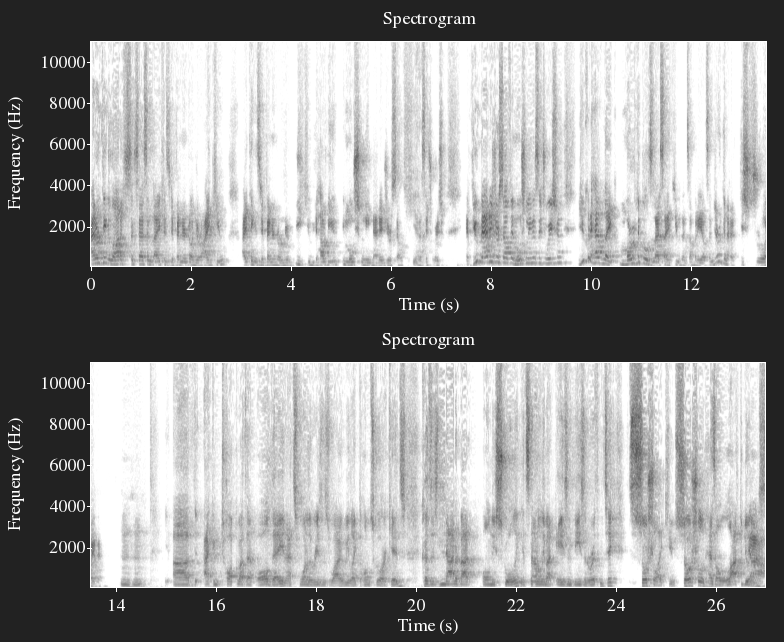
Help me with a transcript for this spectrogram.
I don't think a lot of success in life is dependent on your IQ. I think it's dependent on your EQ. How do you emotionally manage yourself yeah. in a situation? If you manage yourself emotionally in a situation, you could have like multiples less IQ than somebody else, and you're gonna destroy them. Mm-hmm. Uh, I can talk about that all day, and that's one of the reasons why we like to homeschool our kids because it's not about only schooling. It's not only about A's and B's and arithmetic. It's social IQ. Social has a lot to do yeah. with this.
